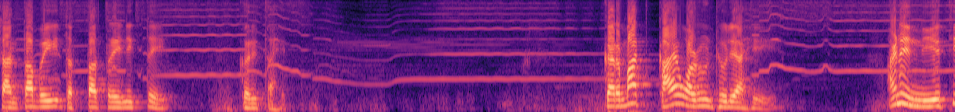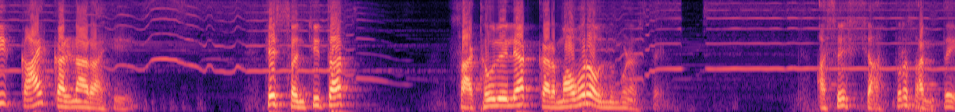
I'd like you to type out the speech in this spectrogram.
शांताबाई दत्तात्रय निघते करीत आहेत. कर्मात काय वाढवून ठेवले आहे? आणि नियती काय करणार आहे? हे संचितात साठवलेल्या कर्मावर अवलंबून असते. असे शास्त्र सांगते.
